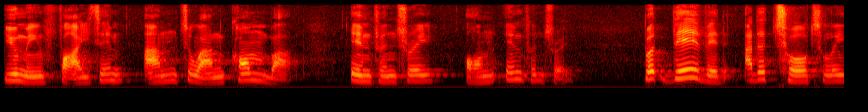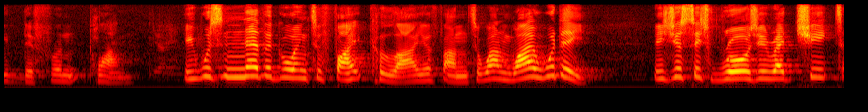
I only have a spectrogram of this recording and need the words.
you mean fight him hand to hand combat, infantry on infantry. But David had a totally different plan. He was never going to fight Goliath hand to hand. Why would he? He's just this rosy red cheeked,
